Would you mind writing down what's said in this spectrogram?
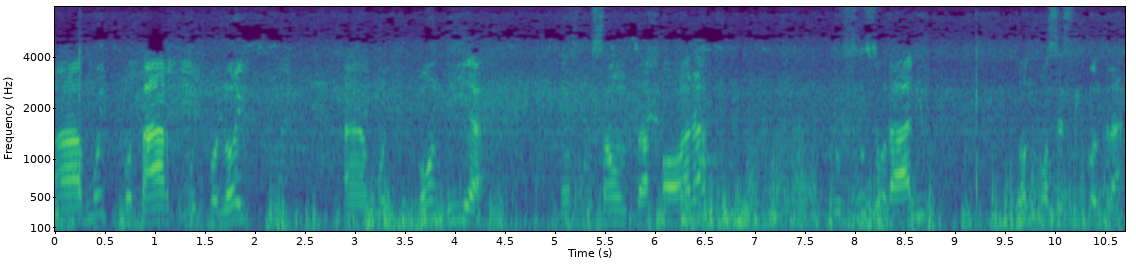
Ah, muito boa tarde, muito boa noite, ah, muito bom dia em função da hora, do fuso horário, onde você se encontrar.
